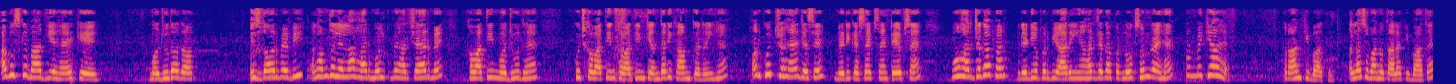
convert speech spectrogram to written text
اب اس کے بعد یہ ہے کہ موجودہ دور۔ اس دور میں بھی الحمد للہ ہر ملک میں، ہر شہر میں خواتین موجود ہیں۔ کچھ خواتین خواتین کے اندر ہی کام کر رہی ہیں اور کچھ جو ہے جیسے میری کیسٹس ہیں، ٹیپس ہیں وہ ہر جگہ پر ریڈیو پر بھی آ رہی ہیں، ہر جگہ پر لوگ سن رہے ہیں، ان میں کیا ہے؟ قرآن کی بات ہے، اللہ سبحان و تعالیٰ کی بات ہے،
